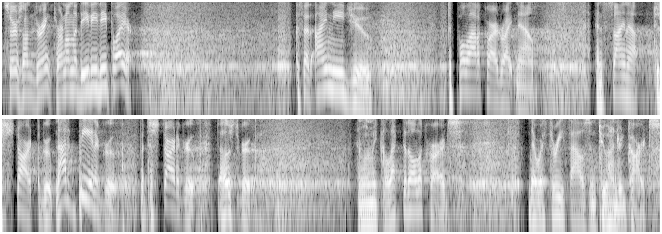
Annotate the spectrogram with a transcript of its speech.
serve some drink, turn on the DVD player. I said, I need you to pull out a card right now and sign up to start a group. Not be in a group, but to start a group, to host a group. And when we collected all the cards, there were 3,200 cards.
